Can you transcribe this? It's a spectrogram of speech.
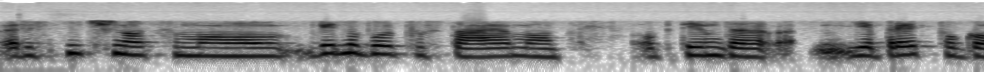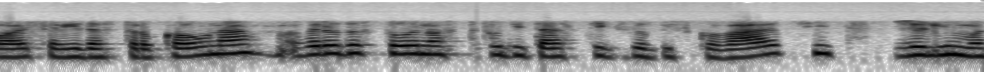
resnično smo vedno bolj postajamo ob tem, da je predpogoj seveda strokovna verodostojnost, tudi ta stik z obiskovalci. Želimo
